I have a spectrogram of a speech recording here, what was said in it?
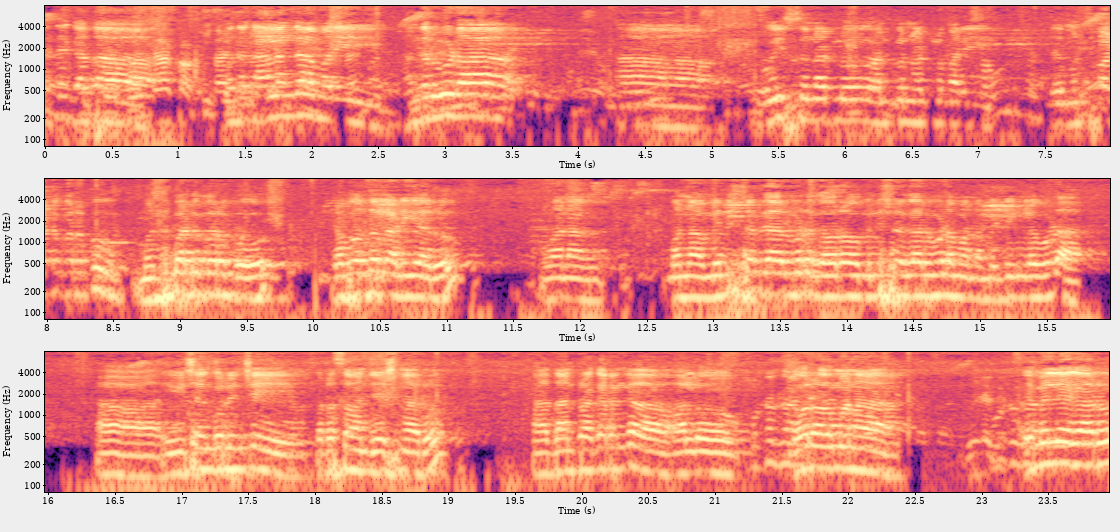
అయితే గత కొంతకాలంగా మరి అందరూ కూడా ఊహిస్తున్నట్లు అనుకున్నట్లు మరి మున్సిపాలిటీ కొరకు మున్సిపాలిటీ కొరకు ప్రపోజల్ అడిగారు. మన మన మినిస్టర్ గారు కూడా గౌరవ మినిస్టర్ గారు కూడా మన మీటింగ్లో కూడా ఈ విషయం గురించి ప్రసవం చేసినారు. దాని ప్రకారంగా వాళ్ళు గౌరవ మన ఎమ్మెల్యే గారు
